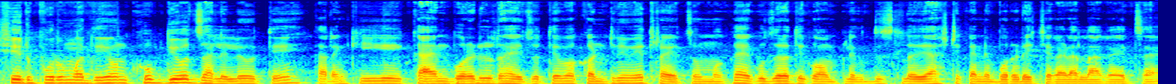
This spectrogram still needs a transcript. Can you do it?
शिरपूरमध्ये येऊन खूप दिवस झालेले होते कारण की काय बोर्डीला राहायचो तेव्हा कंटिन्यू येत राहायचो. मग काय गुजराती कॉम्प्लेक्स दिसलं याच ठिकाणी बोर्डेच्या गाड्या लागायच्या.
